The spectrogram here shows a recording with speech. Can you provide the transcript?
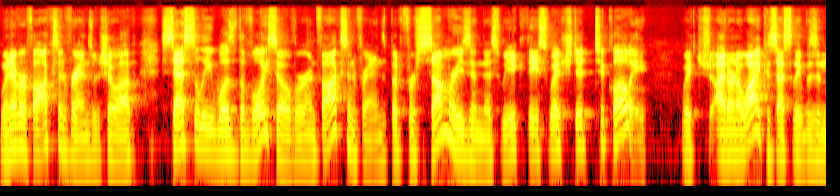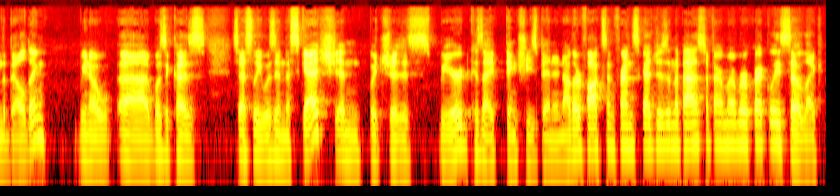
whenever Fox and Friends would show up, Cecily was the voiceover in Fox and Friends. But for some reason this week, they switched it to Chloe, which I don't know why, because Cecily was in the building. You know, uh, was it because Cecily was in the sketch, and which is weird because I think she's been in other Fox and Friends sketches in the past, if I remember correctly. So, like,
